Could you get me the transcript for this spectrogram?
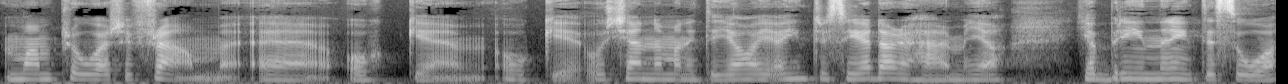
Man provar sig fram eh, och, eh, och, och känner man inte, ja, jag är intresserad av det här men jag, jag brinner inte så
